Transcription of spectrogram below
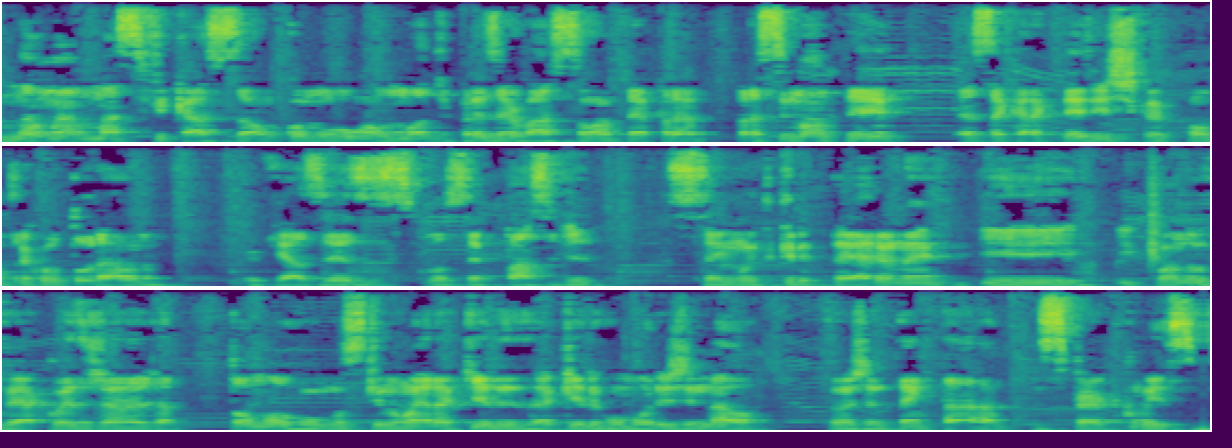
Não uma massificação, como um modo de preservação, até para se manter essa característica contracultural, né? Porque às vezes você passa de sem muito critério, né? E, e quando vê a coisa já, já tomou rumos que não era aquele, aquele rumo original. Então a gente tem que estar tá esperto com isso.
